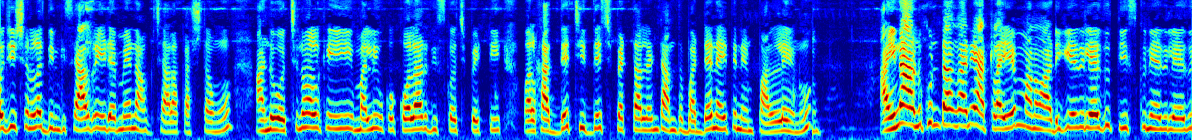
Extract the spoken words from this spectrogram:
పొజిషన్లో దీనికి శాలరీ ఇవ్వడమే నాకు చాలా కష్టము. అండ్ వచ్చిన వాళ్ళకి మళ్ళీ ఒక కోలార్ తీసుకొచ్చి పెట్టి వాళ్ళకి అద్దెచ్చి ఇద్దెచ్చి పెట్టాలంటే అంత బడ్డెన్ అయితే నేను పడలేను. అయినా అనుకుంటాం కానీ అట్లా ఏం మనం అడిగేది లేదు తీసుకునేది లేదు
